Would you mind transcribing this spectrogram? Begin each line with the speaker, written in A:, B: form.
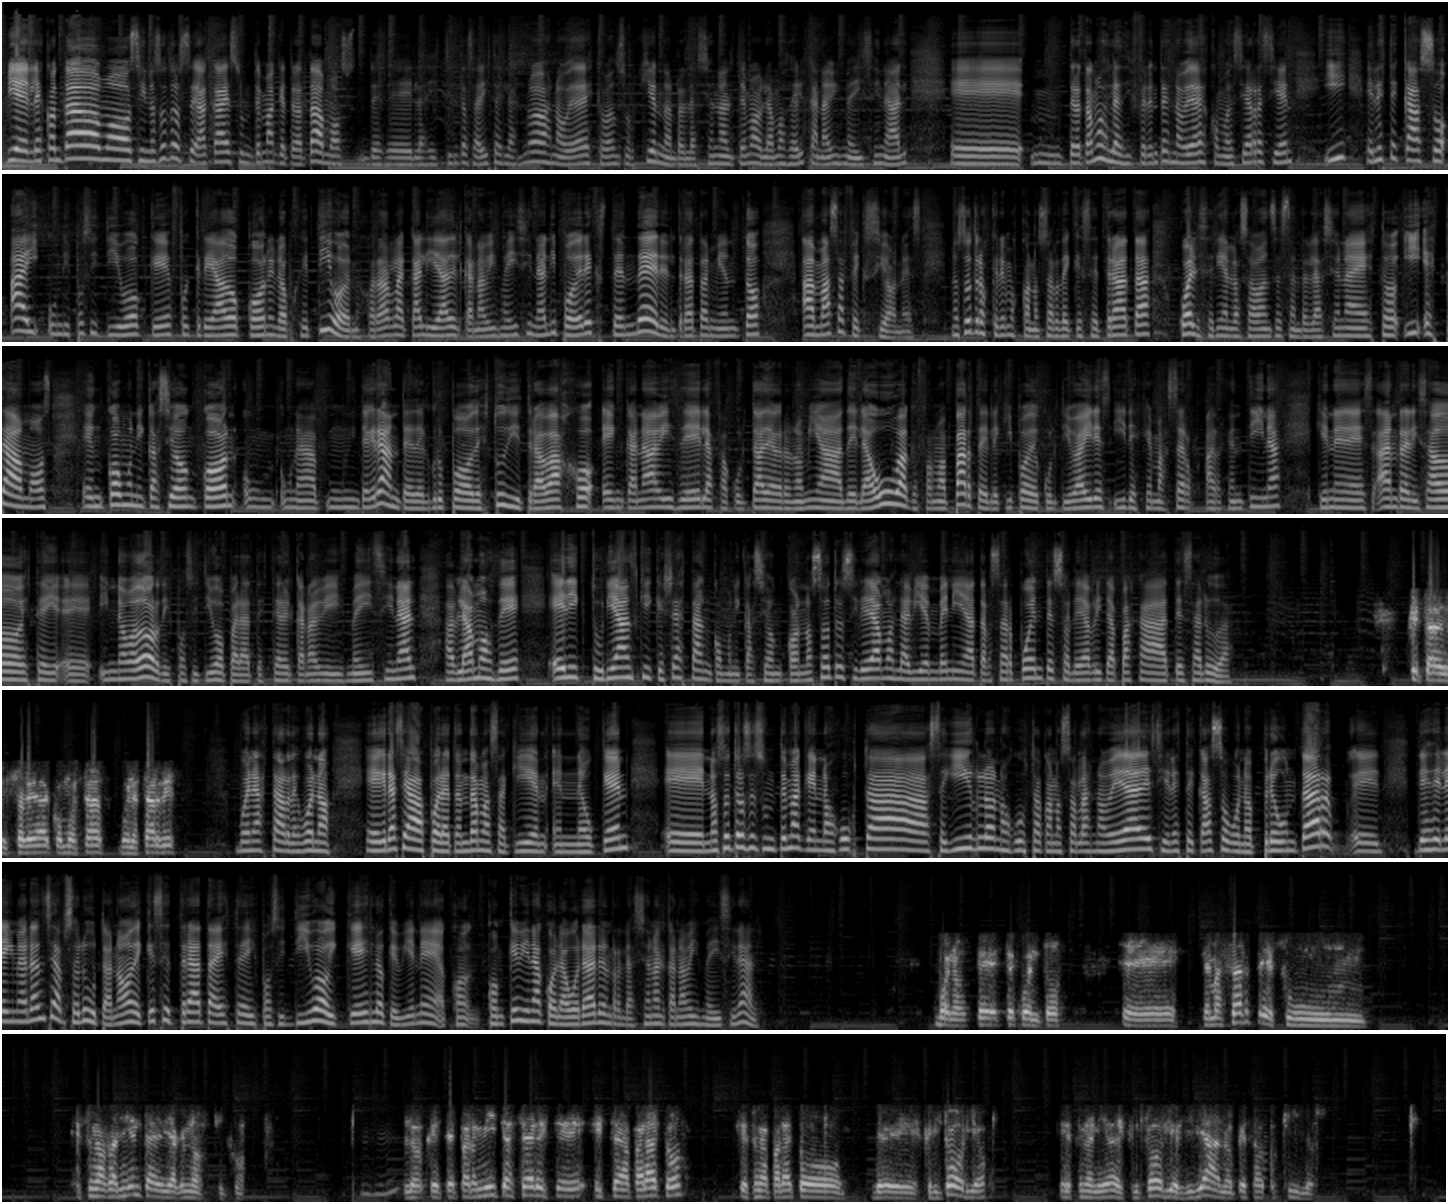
A: Bien, les contábamos, y nosotros eh, acá es un tema que tratamos desde las distintas aristas y las nuevas novedades que van surgiendo en relación al tema, hablamos del cannabis medicinal, eh, mm, tratamos las diferentes novedades, como decía recién, y en este caso hay un dispositivo que fue creado con el objetivo de mejorar la calidad del cannabis medicinal y poder extender el tratamiento a más afecciones. Nosotros queremos conocer de qué se trata, cuáles serían los avances en relación a esto y estamos en comunicación con un, integrante del grupo de estudio y trabajo en cannabis de la Facultad de Agronomía de la UBA, que forma parte del equipo de Cultivaires y de Gemacer Argentina, quienes han realizado este eh, innovador dispositivo para testear el cannabis medicinal. Hablamos de Eric Turiansky, que ya está en comunicación con nosotros y le damos la bienvenida a Tercer Puente. Soledad Brita Paja te saluda.
B: ¿Qué tal, Soledad? ¿Cómo estás? Buenas tardes.
A: Buenas tardes. Bueno, eh, gracias por atendernos aquí en, Neuquén. Eh, nosotros es un tema que nos gusta seguirlo, nos gusta conocer las novedades y en este caso, bueno, preguntar eh, desde la ignorancia absoluta, ¿no? De qué se trata este dispositivo y qué es lo que viene, con, con qué viene a colaborar en relación al cannabis medicinal.
B: Bueno, te, te cuento. Eh, es un es una herramienta de diagnóstico. Lo que te permite hacer este este aparato, que es un aparato de escritorio, es una unidad de escritorio, es liviano, pesa dos kilos.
